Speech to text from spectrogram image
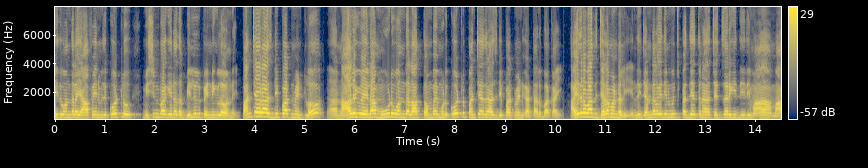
ఐదు వందల యాభై ఎనిమిది కోట్లు మిషన్ భగీరథ బిల్లులు పెండింగ్లో ఉన్నాయి. పంచాయరాజ్ డిపార్ట్మెంట్లో నాలుగు వేల మూడు వందల తొంభై మూడు కోట్లు పంచాయతీరాజ్ డిపార్ట్మెంట్ కట్టాలి బకాయి. హైదరాబాద్ జలమండలి ఎందుకు జనరల్గా దీని గురించి పెద్ద ఎత్తున చర్చ జరిగింది. ఇది మా మా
